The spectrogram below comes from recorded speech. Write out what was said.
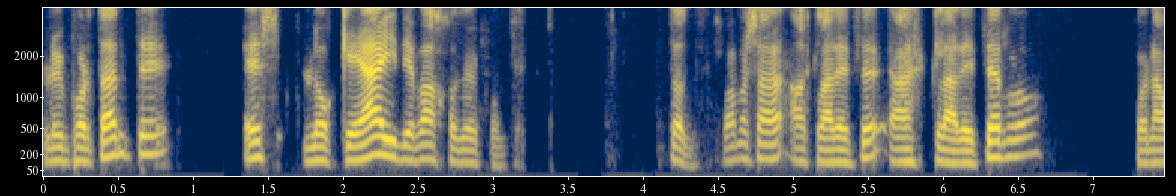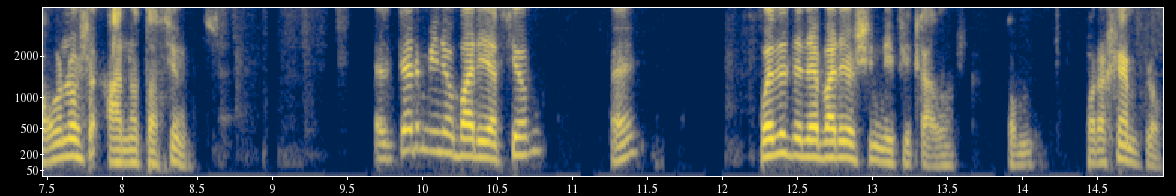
lo importante es lo que hay debajo del concepto. Entonces, vamos a, aclarecer, a esclarecerlo con algunas anotaciones. El término variación ¿eh? puede tener varios significados. Por ejemplo,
